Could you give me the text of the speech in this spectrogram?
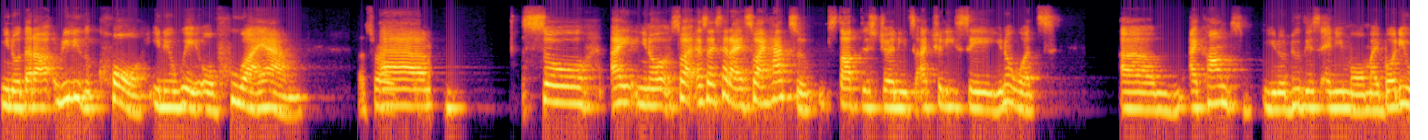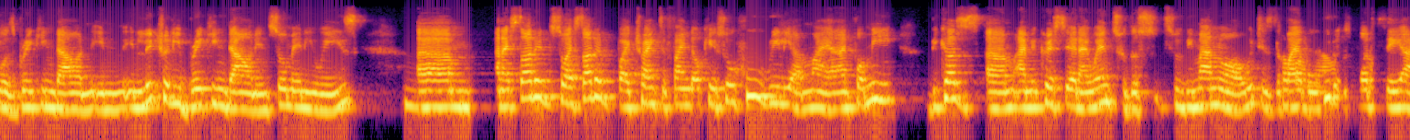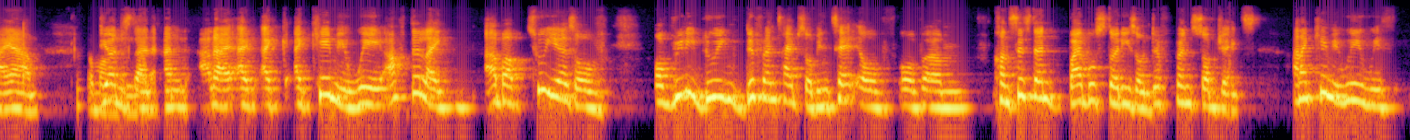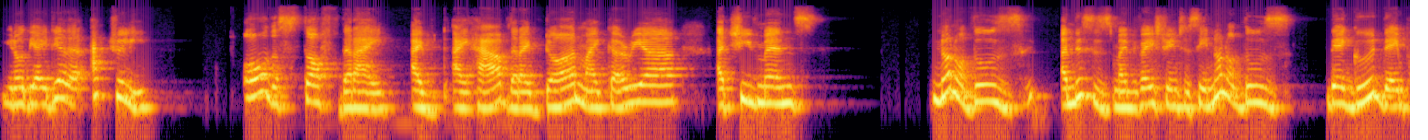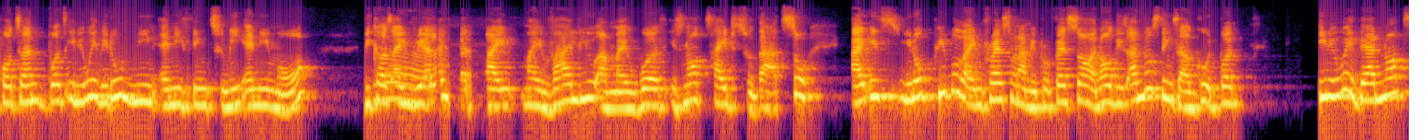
you know, that are really the core in a way of who I am that's right. Um, so I, you know, so as I said, I so I had to start this journey to actually say, you know what, um, I can't, you know, do this anymore. My body was breaking down in in literally breaking down in so many ways. Mm-hmm. Um, and I started, so I started by trying to find, okay, so who really am I? And for me, because um, I'm a Christian, I went to the to the manual, which is the Bible. Who does God say I am? Do you understand? And and I, I I came away after like about two years of of really doing different types of intent of of um, consistent Bible studies on different subjects, and I came away with you know the idea that actually all the stuff that I I I have that I've done, my career achievements, none of those, and this is might be very strange to say, none of those they're good, they're important, but in a way, they don't mean anything to me anymore because yeah. I realize that my my value and my worth is not tied to that. So I, it's you know people are impressed when I'm a professor and all these, and those things are good, but in a way, they are not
